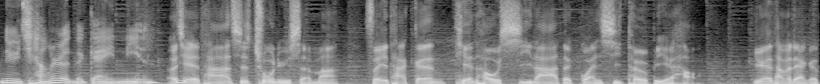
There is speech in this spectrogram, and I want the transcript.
女强人的概念，而且她是处女神嘛。所以他跟天后希拉的关系特别好，因为他们两个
